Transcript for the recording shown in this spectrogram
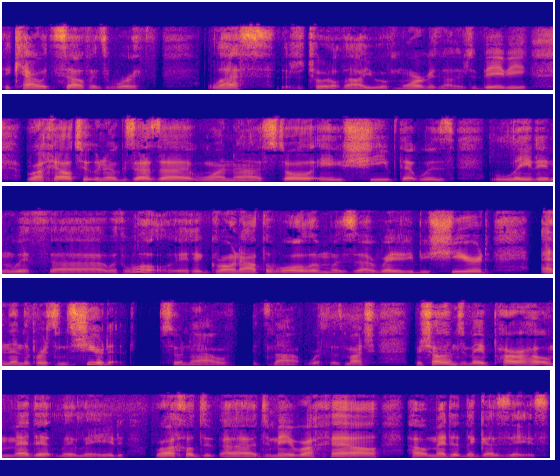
the cow itself is worth less. There's a total value of more because now there's a baby. Rachel Una Ugzaza. One uh, stole a sheep that was laden with uh, with wool. It had grown out the wool and was uh, ready to be sheared, and then the person sheared it so now it's not worth as much. Mishalim dmei par ha'omedet leleid, Rachel uh, dmei Rachel ha'omedet legazes.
